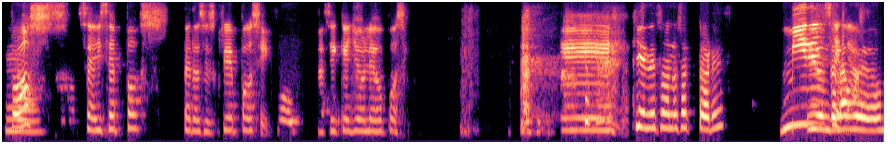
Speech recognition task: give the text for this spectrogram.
Pose, se dice Pose, pero se escribe Pose. Así que yo leo Pose. Eh, ¿Quiénes son los actores? Miren, dónde la veo?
